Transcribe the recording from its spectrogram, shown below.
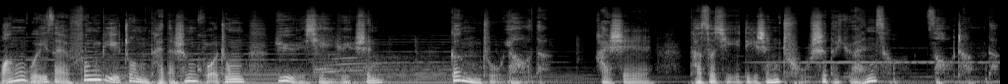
王维在封闭状态的生活中越陷越深，更主要的还是他自己立身处世的原则造成的。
